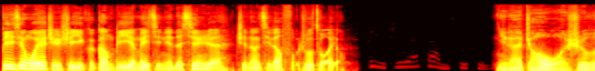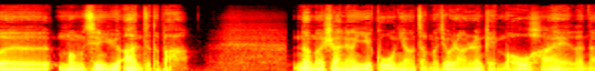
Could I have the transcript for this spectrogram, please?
毕竟我也只是一个刚毕业没几年的新人，只能起到辅助作用。你来找我是问孟新瑜案子的吧？那么善良一姑娘，怎么就让人给谋害了呢？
